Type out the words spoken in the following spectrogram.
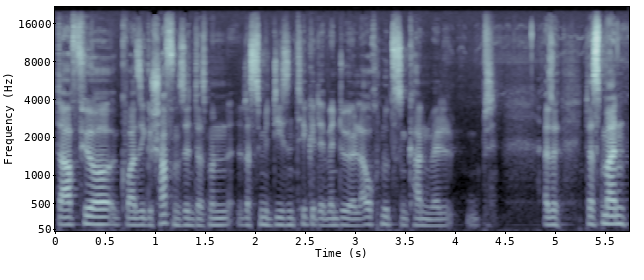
dafür quasi geschaffen sind, dass man das mit diesem Ticket eventuell auch nutzen kann, weil also, dass man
